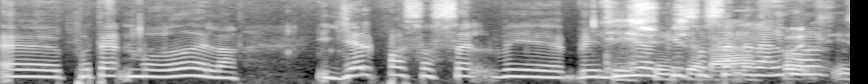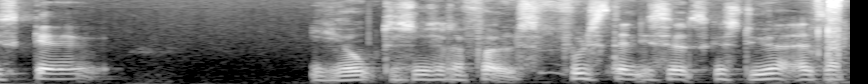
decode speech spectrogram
øh, på den måde, eller hjælper sig selv ved, ved lige at give sig selv et alkohol? Folk, de skal jo, det synes jeg, at folk fuldstændig selv skal styre. Altså,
